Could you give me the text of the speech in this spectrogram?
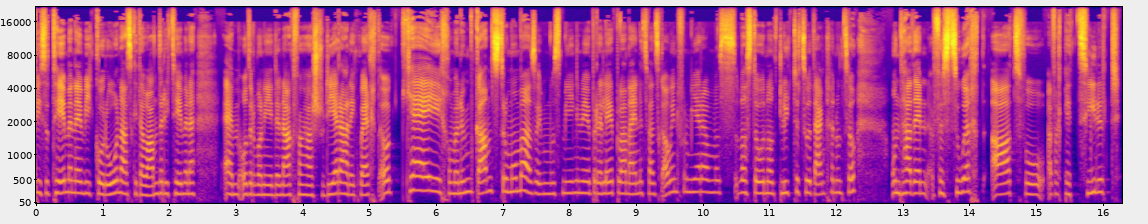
bei so Themen wie Corona, es gibt auch andere Themen, ähm, oder als ich dann angefangen habe zu studieren, habe ich gemerkt, okay, ich komme nicht mehr ganz drum herum. Also ich muss mich irgendwie über den Lehrplan 21 auch informieren, was, was da noch die Leute dazu denken und so. Und habe dann versucht, anzufangen, einfach gezielt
